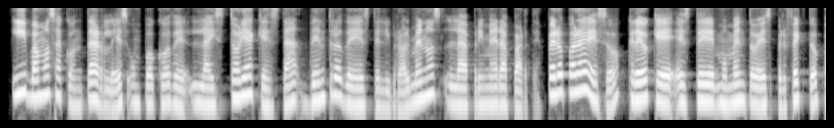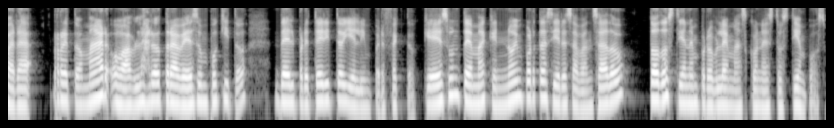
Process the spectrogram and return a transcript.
y vamos a contarles un poco de la historia que está dentro de este libro, al menos la primera parte. Pero para eso, creo que este momento es perfecto para retomar o hablar otra vez un poquito del pretérito y el imperfecto, que es un tema que no importa si eres avanzado todos tienen problemas con estos tiempos.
